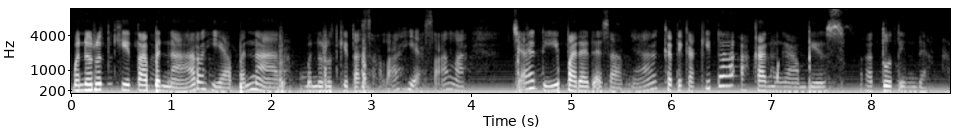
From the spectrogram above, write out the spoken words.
Menurut kita benar, ya benar. Menurut kita salah, ya salah. Jadi pada dasarnya ketika kita akan mengambil suatu tindakan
